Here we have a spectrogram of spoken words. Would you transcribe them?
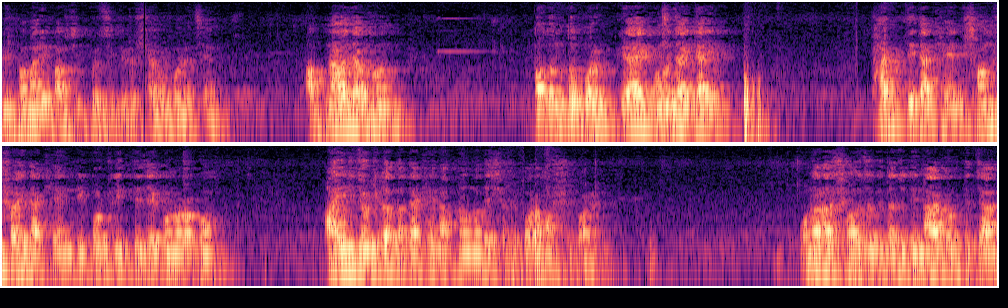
নীলফামারী পাবলিক প্রসিকিউটর সাহেব বলেছেন। আপনারা যখন তদন্ত প্রক্রিয়ায় কোনো জায়গায় ঘাটতি দেখেন, সংশয় দেখেন, রিপোর্ট লিখতে যে কোনো রকম আইনি জটিলতা দেখেন আপনারা ওনাদের সাথে পরামর্শ করেন। ওনারা সহযোগিতা যদি না করতে চান,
